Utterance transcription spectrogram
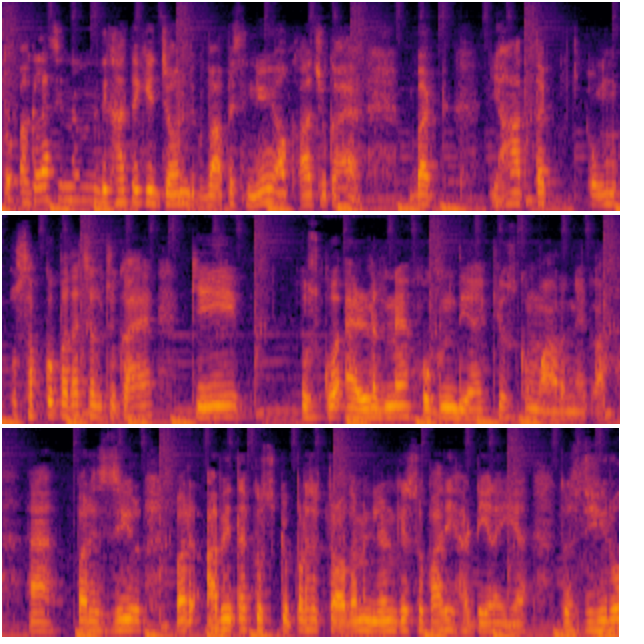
तो अगला सीन हम दिखाते कि जॉन वापस न्यूयॉर्क आ चुका है बट यहाँ तक सबको पता चल चुका है कि उसको एल्डर ने हुक्म दिया है कि उसको मारने का, है? पर ज़ीरो पर अभी तक उसके ऊपर से चौदह मिलियन की सुपारी हटी नहीं है। तो ज़ीरो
